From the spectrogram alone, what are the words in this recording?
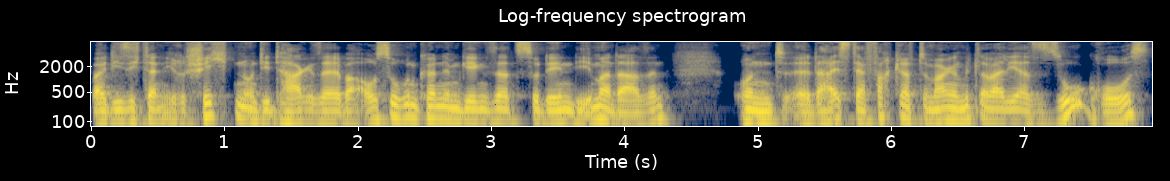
weil die sich dann ihre Schichten und die Tage selber aussuchen können, im Gegensatz zu denen, die immer da sind. Und äh, da ist der Fachkräftemangel mittlerweile ja so groß,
